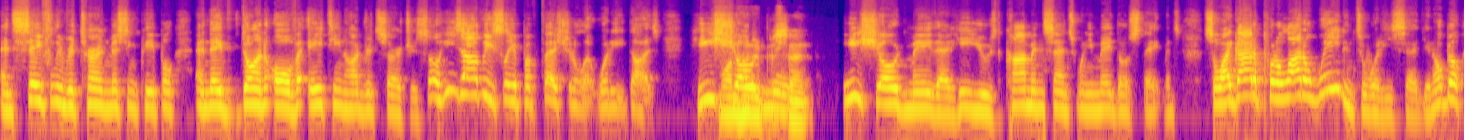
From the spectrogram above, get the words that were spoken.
and safely returned missing people. And they've done over 1,800 searches. So he's obviously a professional at what he does. He showed 100%. me he showed me that he used common sense when he made those statements. So I got to put a lot of weight into what he said. You know, Bill,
